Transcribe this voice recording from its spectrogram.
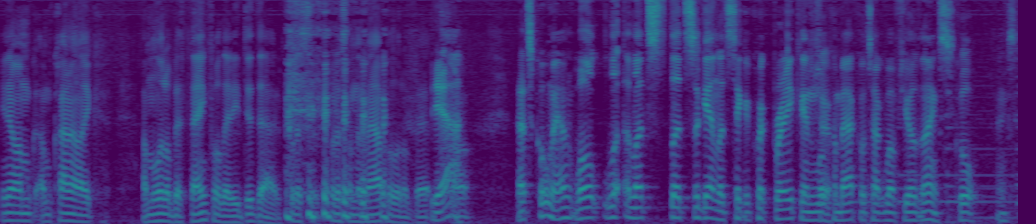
You know, I'm I'm kind of like I'm a little bit thankful that he did that. Put us put us on the map a little bit. Yeah. So, That's cool, man. Well, let's let's again let's take a quick break and we'll come back. We'll talk about a few other things. cool. Thanks.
